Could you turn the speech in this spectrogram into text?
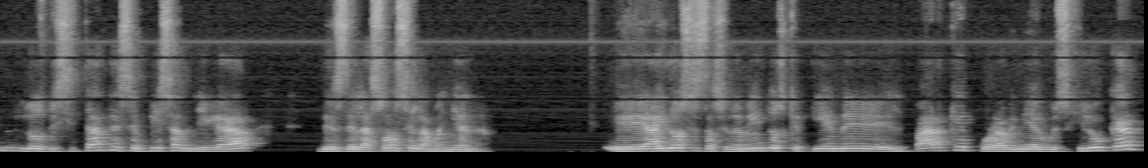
los visitantes empiezan a llegar desde las 11 de la mañana. Eh, hay dos estacionamientos que tiene el parque por Avenida Huizquilucan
